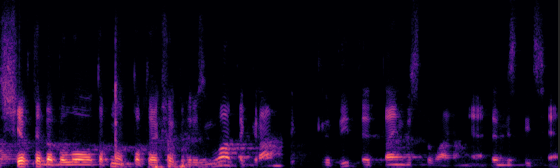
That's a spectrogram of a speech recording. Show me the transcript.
Ще в тебе було тобто, ну, тобто, якщо підрозумувати гранти, кредити та інвестування та інвестиція.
